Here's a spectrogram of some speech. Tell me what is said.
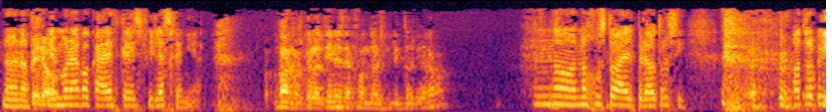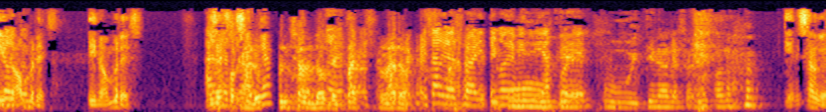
No, no. Pero- En Mónaco cada vez que desfila es genial. Vamos, que lo tienes de fondo de escritorio, ¿no? No, no justo a él, pero a otro sí. A otro piloto. nombres, di nombres. ¿Es de? Escuchando, que No, está es- claro. Es Alguer Ferrari, tengo debilidad por él. Uy, tiene fondo. ¿Tienes algo,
